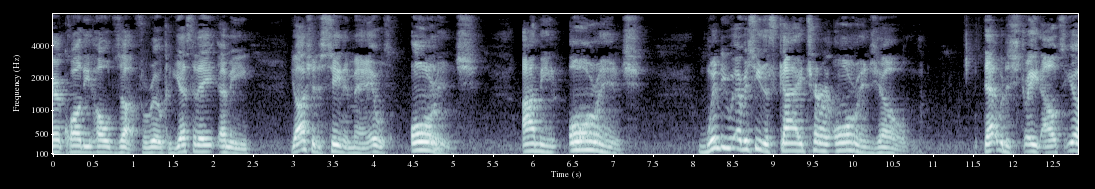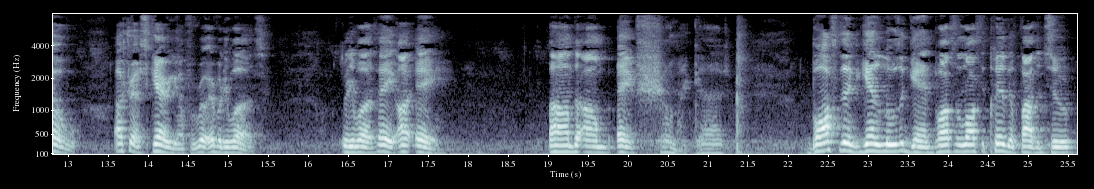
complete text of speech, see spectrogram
air quality holds up for real. Cause yesterday, I mean, y'all should have seen it, man. It was orange. I mean, orange. When do you ever see the sky turn orange, yo? That was a straight out, yo. I was trying to scare yo, for real. Everybody was. It really was. Hey, uh, hey. Um, the um, hey, oh my god. Boston again lose again. Boston lost to Cleveland five to two.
